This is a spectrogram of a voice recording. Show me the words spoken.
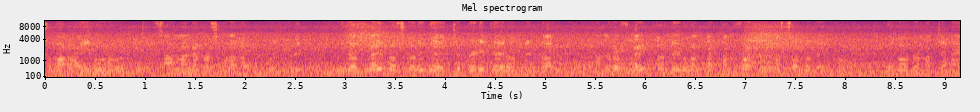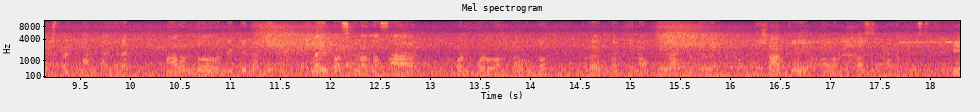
ಸುಮಾರು ಐನೂರು ಸಾಮಾನ್ಯ ಬಸ್ಗಳನ್ನು ಪಡ್ಕೊಳ್ತೀವಿ. ಈಗ ಫ್ಲೈ ಬಸ್ಗಳಿಗೆ ಹೆಚ್ಚು ಬೇಡಿಕೆ ಇರೋದ್ರಿಂದ ಅಂದರೆ ಫ್ಲೈಟ್ನಲ್ಲಿರುವಂಥ ಕಂಫರ್ಟ್ ಬಸ್ಸಲ್ಲೂ ಬೇಕು ಎನ್ನುವುದನ್ನು ಜನ ಎಕ್ಸ್ಪೆಕ್ಟ್ ಮಾಡ್ತಾ ಇದ್ದಾರೆ. ಆ ಒಂದು ನಿಟ್ಟಿನಲ್ಲಿ ಫ್ಲೈ ಬಸ್ಗಳನ್ನು ಸಹ ಕೊಂಡ್ಕೊಡುವಂಥ ಒಂದು ಪ್ರಯತ್ನಕ್ಕೆ ನಾವು ಕೈ ಹಾಕಿದ್ದೇವೆ. ಶಾರ್ಟ್ಲಿ ಆ ಒಂದು ಈ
